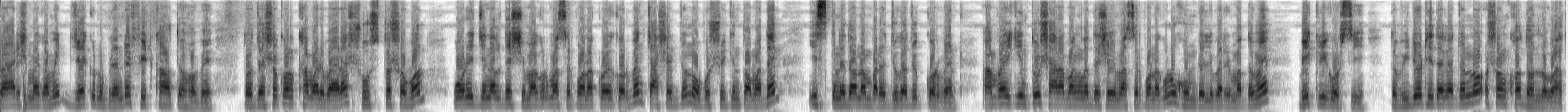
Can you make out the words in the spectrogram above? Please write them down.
ম্যারিশ মেগামিট যে কোনো ব্র্যান্ডের ফিট খাওয়াতে হবে। তো যে সকল খামারি বাইরা সুস্থ, সবল অরিজিনাল দেশি মাগুর মাছের পোনা ক্রয় করবেন, চাষের জন্য অবশ্যই কিন্তু আমাদের স্ক্রিনে দেওয়া নাম্বারে যোগাযোগ করবেন। আমরাই কিন্তু সারা বাংলাদেশে এই মাছের পোনাগুলো হোম ডেলিভারির মাধ্যমে বিক্রি করছি। তো ভিডিওটি দেখার জন্য অসংখ্য ধন্যবাদ।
